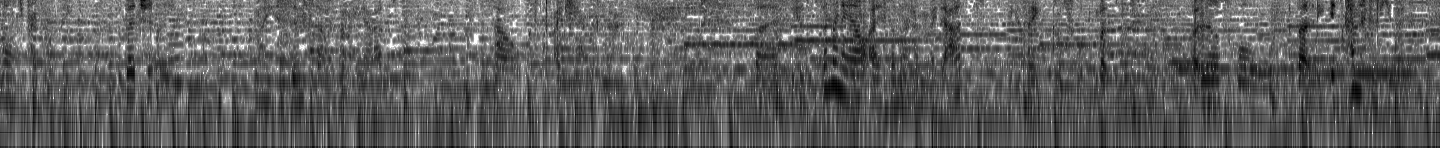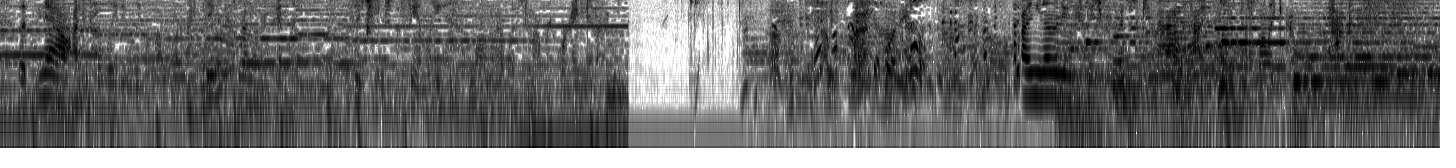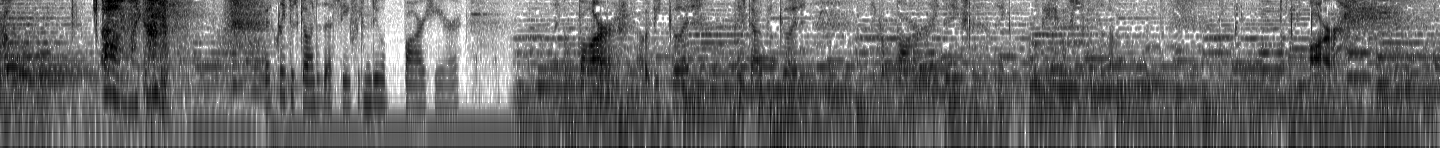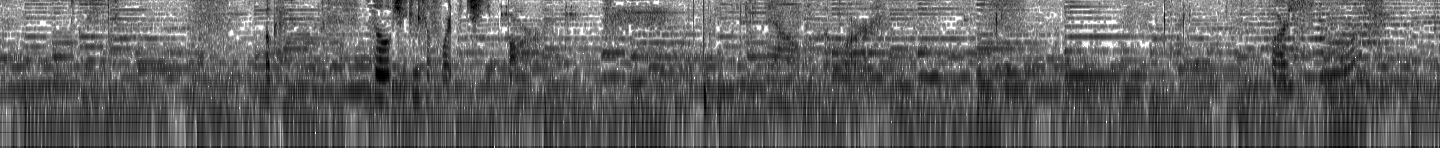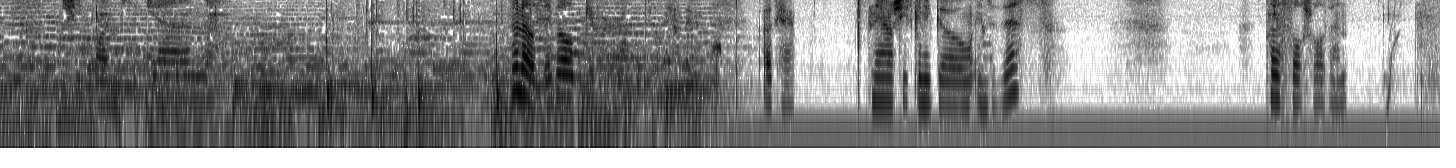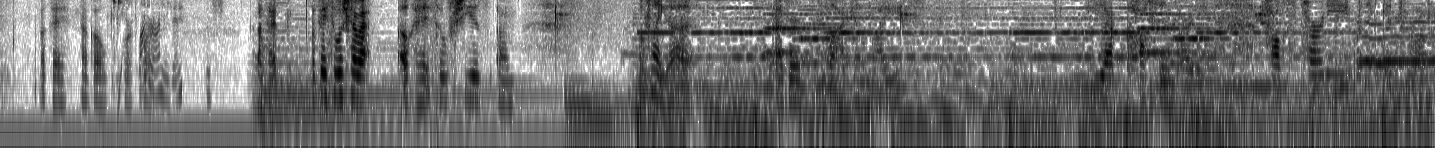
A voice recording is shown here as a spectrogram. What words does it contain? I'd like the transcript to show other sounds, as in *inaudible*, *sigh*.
Mom was pregnant with me. Eventually, my Sim stuff is at my dad's, so I can't exactly. But because it's summer now, I spend more time at my dad's because I go to school, but this, but middle school, but it's kind of confusing. But now I can probably do like a lot more. I think around my family, as I changed the family while I was not recording and I was. I you know the new expansion pack that just came out, and I that's more like ow, Quickly just go into this, see if we can do a bar here. Like a bar, that would be good. I think that would be good. Like a bar, I think. Like, okay, I'm just gonna look up. Bar. Okay. So she can afford a cheap bar. Bar stools. Cheap ones again. Who knows? Maybe I'll give her a okay there. Okay. Now she's gonna go into this plan a social event. Okay, now go work, work. Okay, okay, so which about? Okay, so she is, um, oh my god. Ever black and white. Yeah, costume party. House party, where they get drunk.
